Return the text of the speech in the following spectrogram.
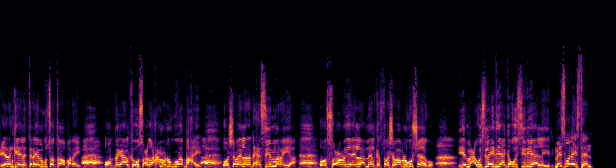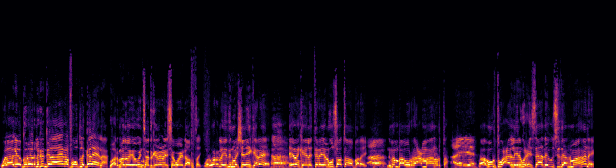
Ciidankii eletaraya lagu soo tababaray. Oo dagaalka u socdo xamar laguga baxay. Oo shabeellada dhexe sii maraya. Oo soconaya ilaa meel kastoo shabaab lagu sheego. Iyo macawisleydiyaa gaw isiriyaa layidhi mis waraysteen. Walaagio garoor laga galaayana fuudla galeena. War madoyow intaad garanaysa way dhaaftay. War war laydinma sheegi karee ciidanka eletaraya lagu soo tababaray. Niman baabuur raaca maahan horta. Baabuurtu waxaa layidhi wixii saaday u sidaan maahane?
